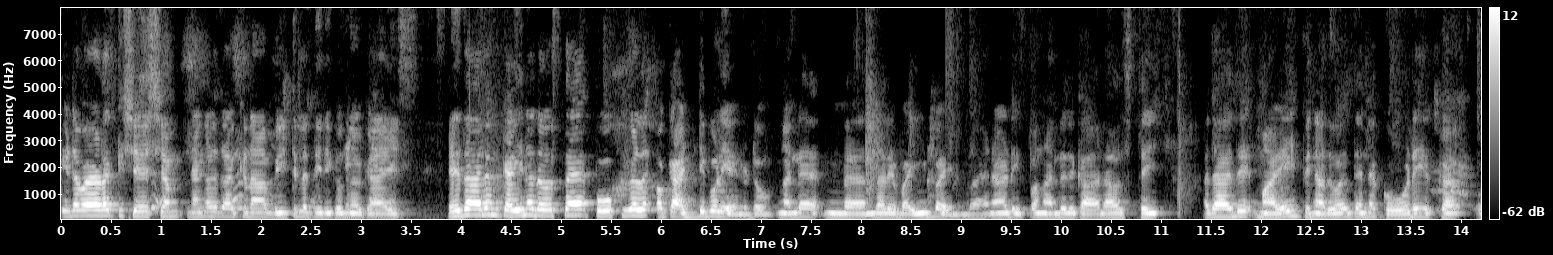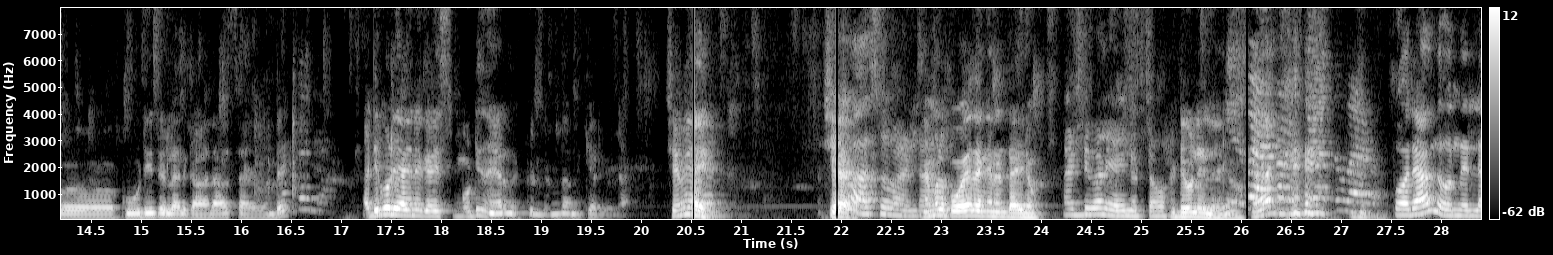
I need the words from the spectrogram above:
ഇടവേളയ്ക്ക് ശേഷം ഞങ്ങൾ ഇതാക്കുന്ന വീട്ടിലെത്തിയിരിക്കുന്നു ഗൈസ് ഏതായാലും കഴിഞ്ഞ ദിവസത്തെ പോക്കുകൾ ഒക്കെ അടിപൊളിയായിരുന്നു കേട്ടോ. നല്ല എന്താ പറയുക വൈബായിരുന്നു വയനാട് ഇപ്പൊ നല്ലൊരു കാലാവസ്ഥ അതായത് മഴയും പിന്നെ അതുപോലെ തന്നെ കോടയും ഒക്കെ ഏർ, കൂടിയിട്ടുള്ള ഒരു കാലാവസ്ഥ ആയതുകൊണ്ട് അടിപൊളിയായിരുന്നു ഗൈസ് മുടി നേരെ നിൽക്കുന്നുണ്ട്. എന്താണെന്ന് എനിക്കറിയില്ല ക്ഷമയായി. നമ്മൾ പോയത് എങ്ങനെ ഉണ്ടായിരുന്നു? അടിപൊളിയായിരുന്നു കേട്ടോ അടിപൊളിയല്ലായിരുന്നു പോരാൻ തോന്നില്ല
